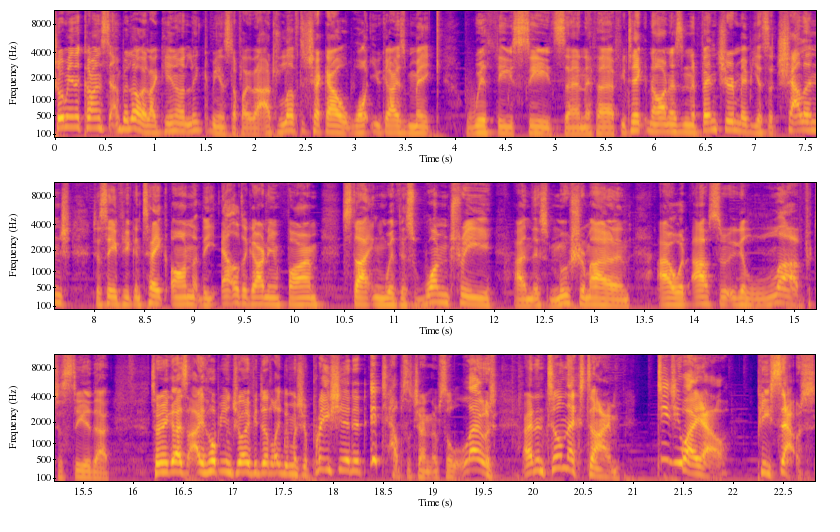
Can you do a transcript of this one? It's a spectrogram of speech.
show me in the comments down below, like, you know, link me and stuff like that. I'd love to check out what you guys make with these seeds. And if, uh, if you take it on as an adventure, maybe as a challenge to see if you can take on the Elder Guardian farm, starting with this one tree and this Mushroom Island, I would absolutely love to see that. So anyway guys, I hope you enjoy. If you did, like me, much appreciated. It helps the channel so loud. And until next time, TTYL, peace out,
